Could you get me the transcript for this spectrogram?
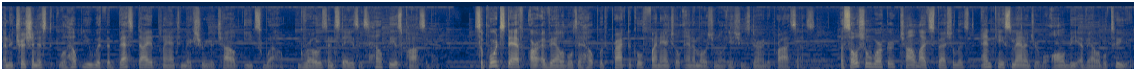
A nutritionist will help you with the best diet plan to make sure your child eats well, grows, and stays as healthy as possible. Support staff are available to help with practical, financial, and emotional issues during the process. A social worker, child life specialist, and case manager will all be available to you.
